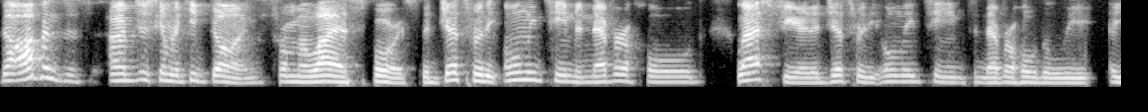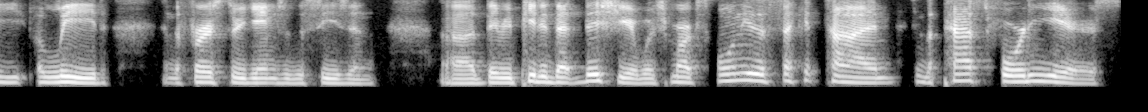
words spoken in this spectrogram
the offense is, I'm just going to keep going. It's from Elias Sports. The Jets were the only team to never hold Last year, the Jets were the only team to never hold a lead, a, a lead in the first three games of the season. Uh, they repeated that this year, which marks only the second time in the past 40 years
